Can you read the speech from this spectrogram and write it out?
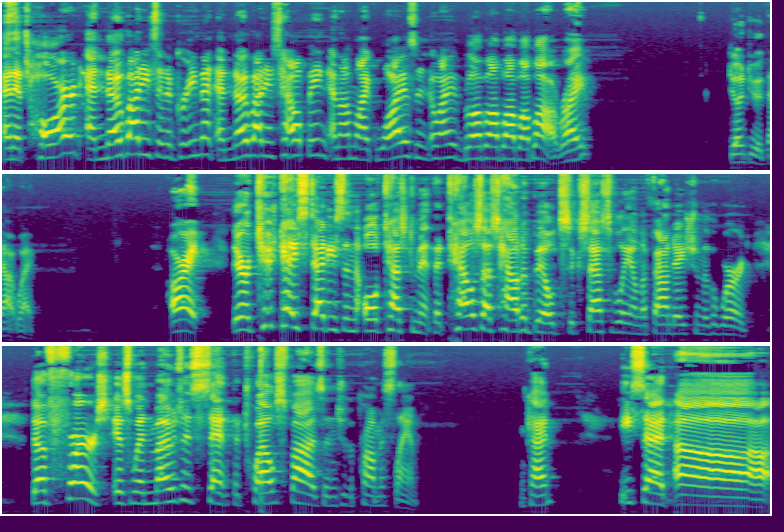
And it's hard and nobody's in agreement and nobody's helping, and I'm like, why isn't nobody blah blah blah blah blah, right? Don't do it that way. All right. There are two case studies in the Old Testament that tells us how to build successfully on the foundation of the word. The first is when Moses sent the 12 spies into the promised land. Okay? He said, uh,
